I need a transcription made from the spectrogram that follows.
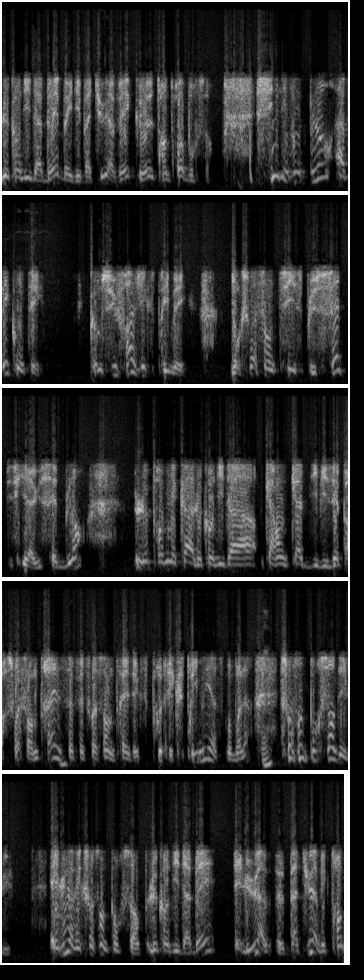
Le candidat B, ben, il est battu avec 33%. Euh, si les votes blancs avaient compté comme suffrage exprimé, donc 66 plus 7, puisqu'il y a eu 7 blancs, le premier cas, le candidat 44 divisé par 73, ça fait 73 exprimés à ce moment-là, 60% d'élus. Élu avec 60%. Le candidat B, élu, euh, battu avec 30%.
